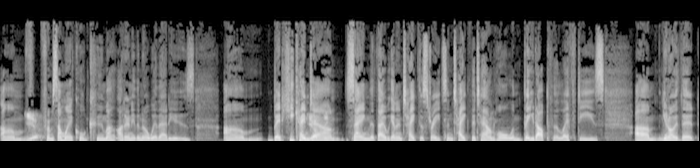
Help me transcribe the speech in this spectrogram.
um, Yeah. from somewhere called Kuma. I don't even know where that is. Um, but he came Yeah, down saying that they were going to take the streets and take the town hall and beat up the lefties. Um, you know that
